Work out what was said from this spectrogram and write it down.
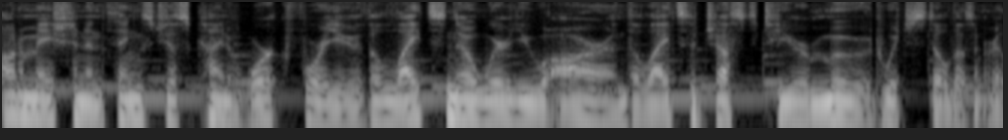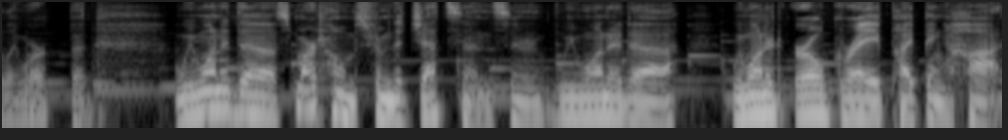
automation and things just kind of work for you. The lights know where you are and the lights adjust to your mood, which still doesn't really work. But we wanted uh, smart homes from the Jetsons, and we wanted uh, we wanted Earl Grey piping hot,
